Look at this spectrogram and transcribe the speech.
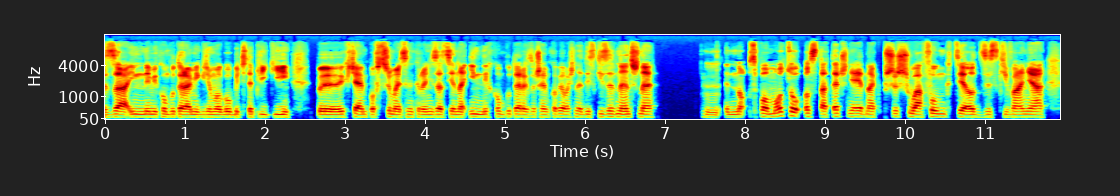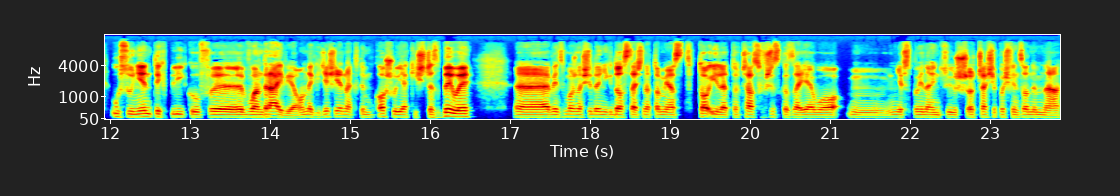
za innymi komputerami, gdzie mogą być te pliki. Chciałem powstrzymać synchronizację na innych komputerach, zacząłem kopiować na dyski zewnętrzne. Mm, no, z pomocą ostatecznie jednak przyszła funkcja odzyskiwania usuniętych plików w OneDrive. One gdzieś jednak w tym koszu jakiś czas były, więc można się do nich dostać. Natomiast to, ile to czasu wszystko zajęło, mm, nie wspominając już o czasie poświęconym na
